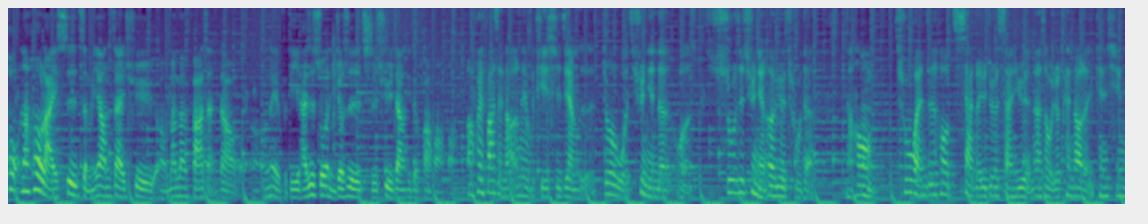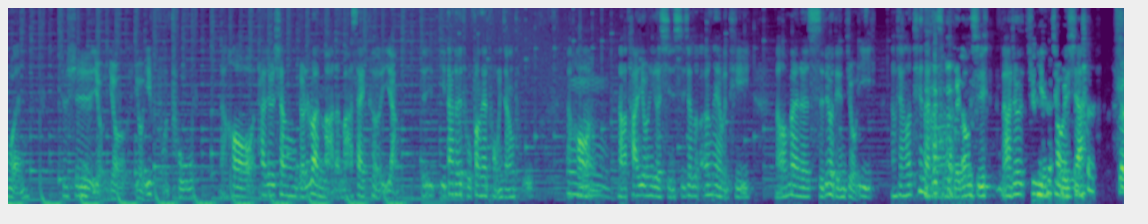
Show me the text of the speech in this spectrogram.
后那后来是怎么样再去呃慢慢发展到呃 NFT，还是说你就是持续这样一直画画画啊？会发展到 NFT 是这样子，就我去年的我书是去年二月出的，然后出完之后下个月就是三月，那时候我就看到了一篇新闻，就是有有有一幅图，然后它就像一个乱码的马赛克一样，就一一大堆图放在同一张图，然后然后它用一个形式叫做 NFT，然后卖了十六点九亿。然后想说天哪，这什么鬼东西？然后就去研究一下，对，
